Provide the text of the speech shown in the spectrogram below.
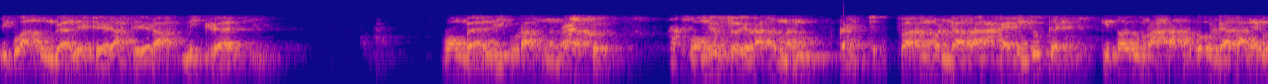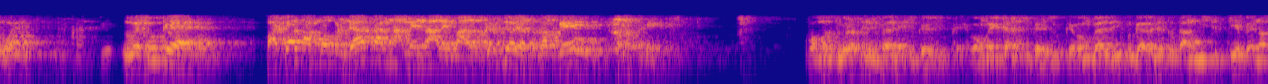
Iku tunggale daerah-daerah migrasi. Wong Bali ku ora seneng kerja. Wong Yogyo ya ora seneng kerja. Bareng pendatang akeh sing sugih, kita iku melarat mergo pendatange luweh luweh sugih. Padahal tanpa pendatang nak mentale mal kerja ya tetep ke. Wong Madura ini Bali juga juga, Wong Medan juga juga, Wong Bali pegawainya tukang mijet dia benar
